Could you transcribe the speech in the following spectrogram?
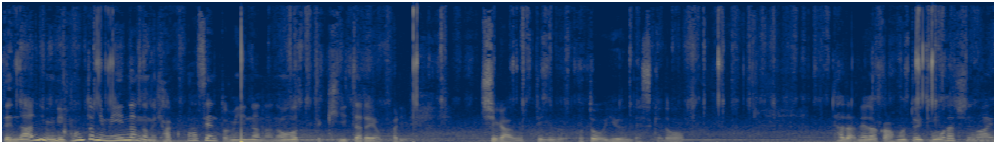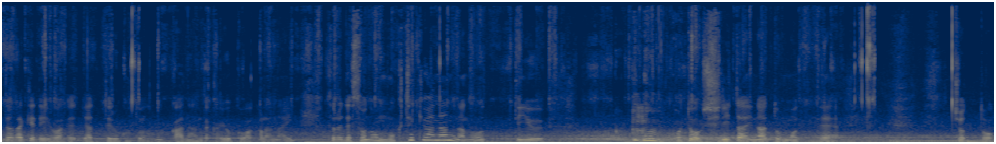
で何本当にみんななの？100%みんななの？って聞いたらやっぱり違うっていうことを言うんですけどただねだから本当に友達の間だけで言われやってることなのかなんだかよくわからないそれでその目的は何なのっていう ことを知りたいなと思ってちょっと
